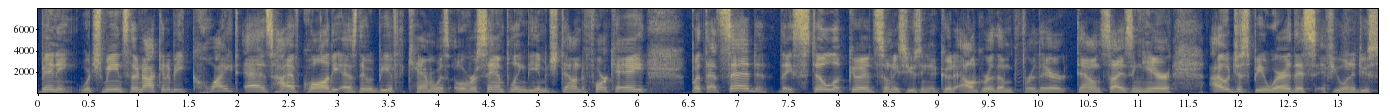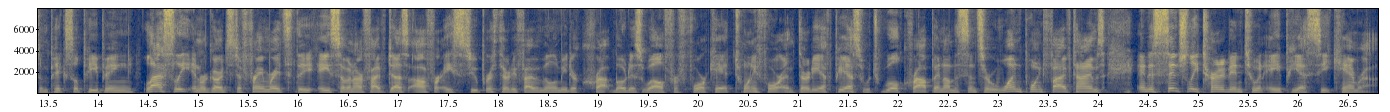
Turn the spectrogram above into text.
binning, which means they're not going to be quite as high of quality as they would be if the camera was oversampling the image down to 4K. But that said, they still look good. Sony's using a good algorithm for their downsizing here. I would just be aware of this if you want to do some pixel peeping. Lastly, in regards to frame rates, the A7R5 does offer a super 35mm crop mode as well for 4K at 24 and 30 FPS, which will crop in on the sensor 1.5 times and essentially turn it into an APS-C camera.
